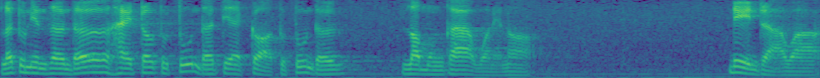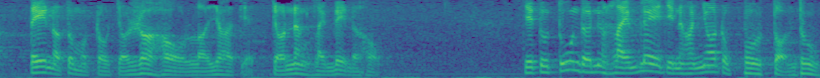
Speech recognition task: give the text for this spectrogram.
Lỡ tu niên giờ tớ hai trâu tu tu tớ tiệt cỏ tu tu tớ, lo mong ca và này nó đền trả và tên nó tu một trò cho rõ hồ là do thì cho năng làm lên được hồ chỉ tu tu tới nữa làm lên chỉ nó nhớ được bù tổn tu.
